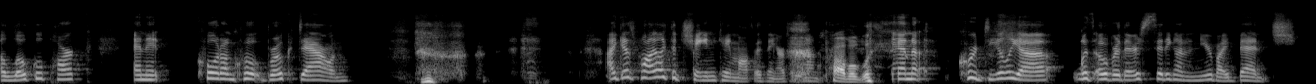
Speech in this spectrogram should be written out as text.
a local park, and it quote unquote broke down. I guess probably like the chain came off the thing or something. I. Probably. And Cordelia was over there sitting on a nearby bench.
